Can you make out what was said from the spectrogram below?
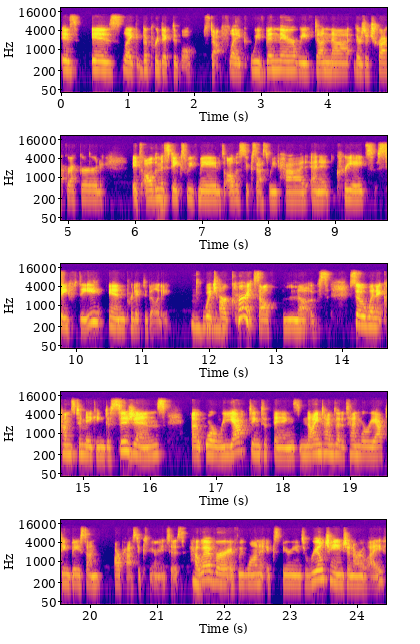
is is like the predictable stuff. Like we've been there, we've done that. There's a track record it's all the mistakes we've made it's all the success we've had and it creates safety and predictability mm-hmm. which our current self loves so when it comes to making decisions uh, or reacting to things nine times out of ten we're reacting based on our past experiences mm-hmm. however if we want to experience real change in our life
